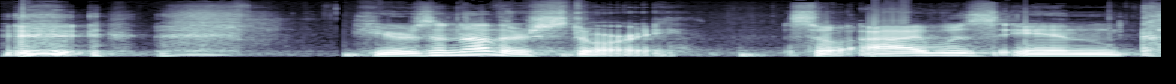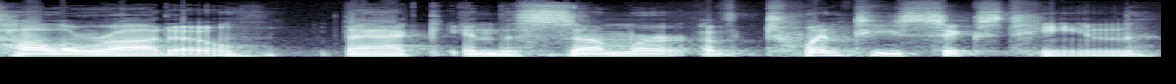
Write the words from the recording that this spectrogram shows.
Here's another story. So I was in Colorado back in the summer of 2016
